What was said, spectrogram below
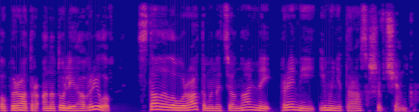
оператор Анатолій Гаврилов стали лауреатами Національної премії імені Тараса Шевченка.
